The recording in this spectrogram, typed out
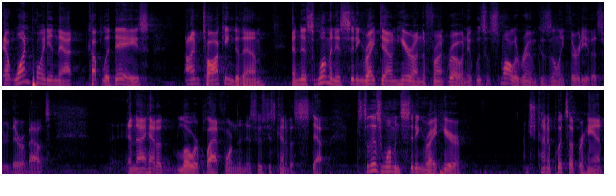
at one point in that couple of days, I'm talking to them, and this woman is sitting right down here on the front row. And it was a smaller room because there's only 30 of us or thereabouts. And I had a lower platform than this, it was just kind of a step. So this woman's sitting right here, and she kind of puts up her hand.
